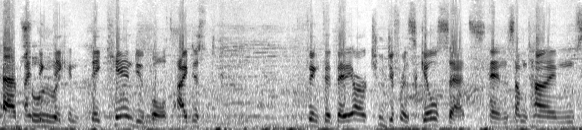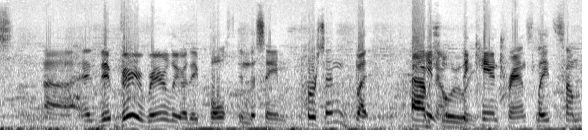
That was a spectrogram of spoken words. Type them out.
Absolutely. I think they can they can do both. I just think that they are two different skill sets, and sometimes, uh, very rarely are they both in the same person. But you know, Absolutely. they can translate some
